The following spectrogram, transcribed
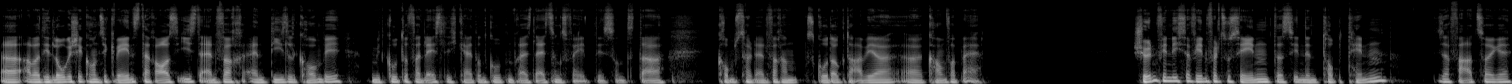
Äh, aber die logische Konsequenz daraus ist einfach ein Diesel-Kombi mit guter Verlässlichkeit und gutem Preis-Leistungs-Verhältnis. Und da kommst halt einfach am Skoda Octavia äh, kaum vorbei. Schön finde ich es auf jeden Fall zu sehen, dass in den Top 10 dieser Fahrzeuge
